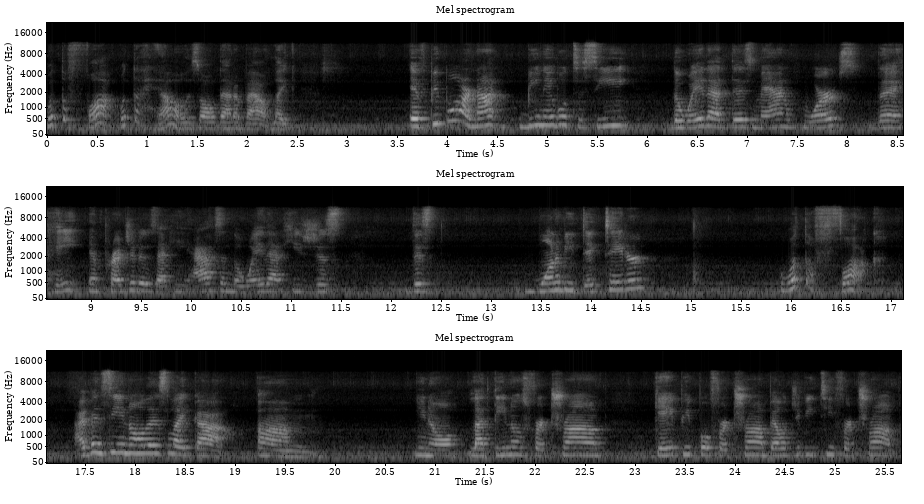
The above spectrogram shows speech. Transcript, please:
what the fuck? What the hell is all that about? Like, if people are not being able to see the way that this man works, the hate and prejudice that he has, and the way that he's just this wannabe dictator, what the fuck? I've been seeing all this, like, uh, um, you know, Latinos for Trump, gay people for Trump, LGBT for Trump.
